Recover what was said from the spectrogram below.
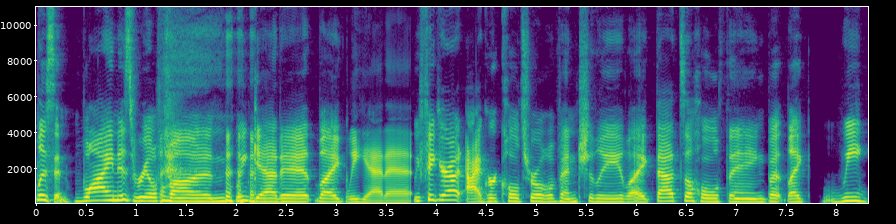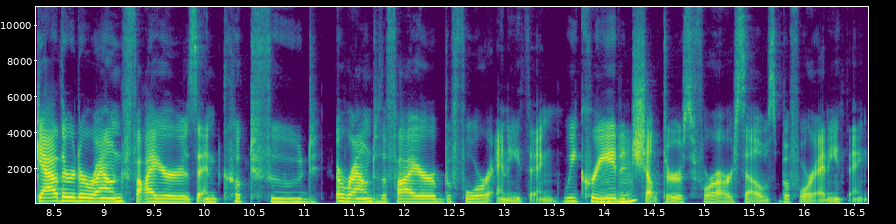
listen, wine is real fun. we get it. Like, We get it. we figure out agricultural eventually like that's a whole thing but like we gathered around fires and cooked food around the fire before anything we created Mhm. shelters for ourselves before anything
